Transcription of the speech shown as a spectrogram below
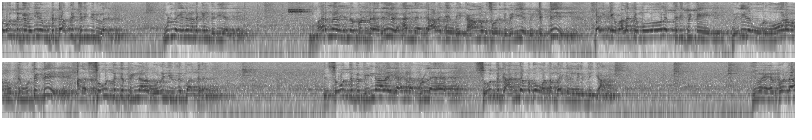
சவுத்துக்கு வெளியில் விட்டுட்டு அப்படி திரும்பிடுவார். உள்ள என்ன நடக்குன்னு தெரியாது. மறுநாள் என்ன பண்றாரு? அந்த காலேஜுடைய காமல் சோருக்கு வெளியே விட்டுட்டு பைக்கை வழக்கம் போல திருப்பிட்டு வெளியில ஒரு ஓரமா விட்டு விட்டுட்டு அந்த சோத்துக்கு பின்னால ஒளிஞ்சு இருந்து பார்க்கிறாரு. இந்த சோத்துக்கு பின்னால இறங்கின புள்ள சோத்துக்கு அந்த பக்கம் ஒருத்தன் பைக்கில் நின்றுட்டு நிற்கிறான் இவன் எப்படா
